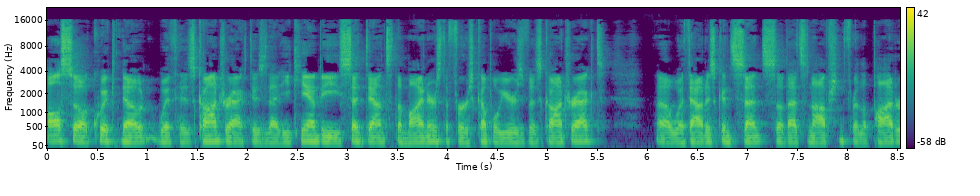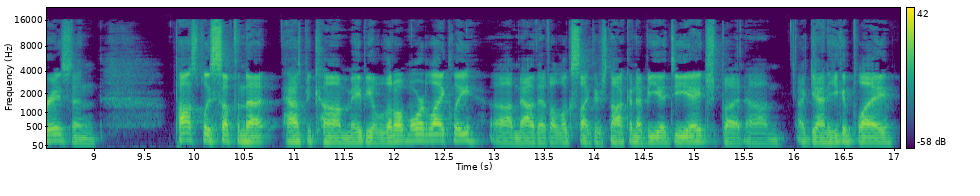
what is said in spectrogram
also, a quick note with his contract is that he can be sent down to the minors the first couple years of his contract uh, without his consent. So that's an option for the Padres and possibly something that has become maybe a little more likely um, now that it looks like there's not going to be a DH. But um, again, he can play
